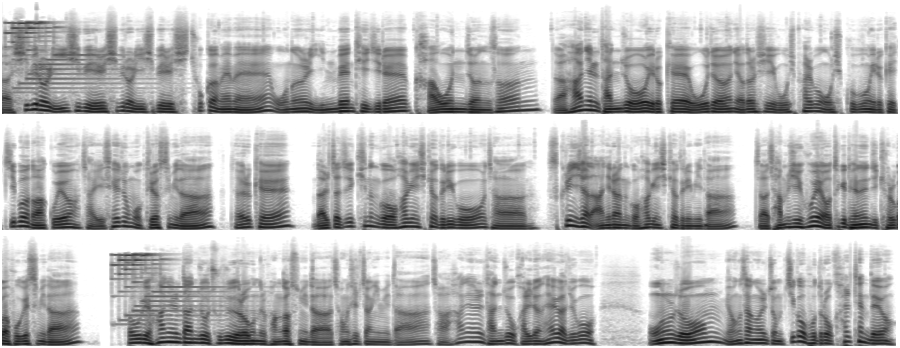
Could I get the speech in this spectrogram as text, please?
자, 11월 20일, 11월 20일 시초가 매매. 오늘 인벤티지랩, 가온전선, 자, 한일 단조 이렇게 오전 8시 58분, 59분 이렇게 찝어 놓았고요. 자, 이 세 종목 드렸습니다. 자, 이렇게 날짜 찍히는 거 확인시켜 드리고 자, 스크린샷 아니라는 거 확인시켜 드립니다. 자, 잠시 후에 어떻게 되는지 결과 보겠습니다. 자, 우리 한일 단조 주주 여러분들 반갑습니다. 정 실장입니다. 자, 한일 단조 관련해 가지고 오늘 좀 영상을 좀 찍어 보도록 할 텐데요.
